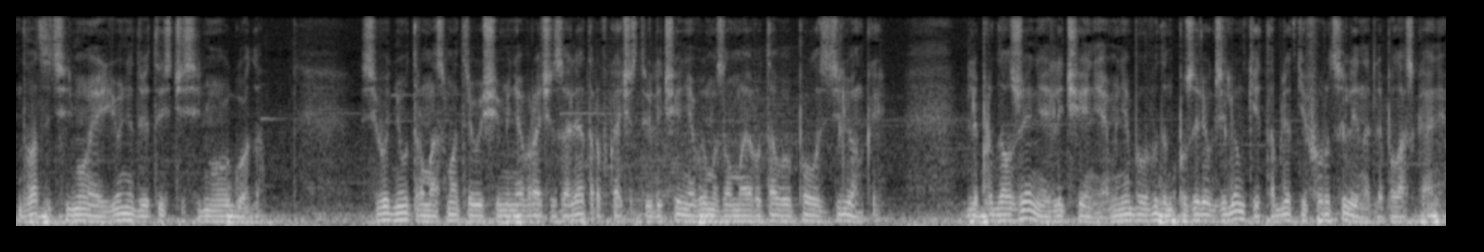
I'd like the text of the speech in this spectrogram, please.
27 июня 2007 года. Сегодня утром осматривающий меня врач-изолятор в качестве лечения вымазал мою ротовую полость зеленкой. Для продолжения лечения мне был выдан пузырек зеленки и таблетки фуруцилина для полоскания.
